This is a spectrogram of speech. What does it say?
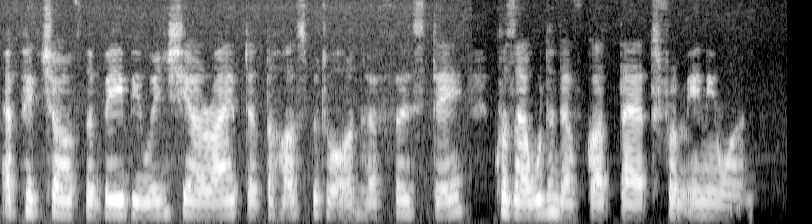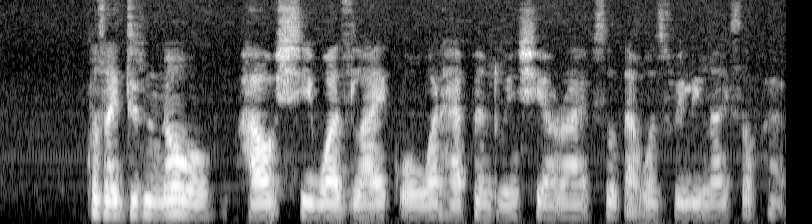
a picture of the baby when she arrived at the hospital on her first day, because I wouldn't have got that from anyone, because I didn't know how she was like or what happened when she arrived. So that was really nice of her.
